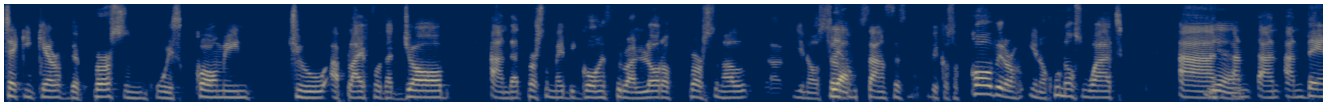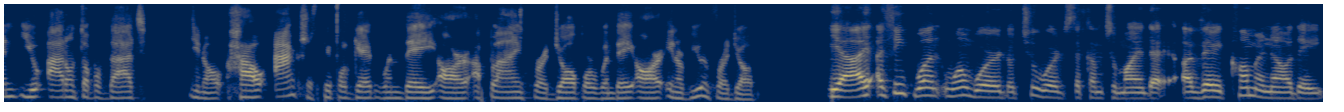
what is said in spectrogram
taking care of the person who is coming to apply for that job. And that person may be going through a lot of personal uh, you know circumstances yeah. because of COVID or you know who knows what, and, yeah. and and and then you add on top of that, you know how anxious people get when they are applying for a job or when they are interviewing for a job. Yeah, I, I think one one word or two words that come to mind that are very common nowadays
